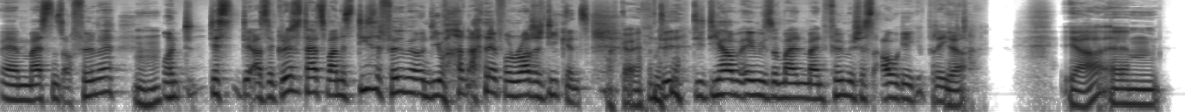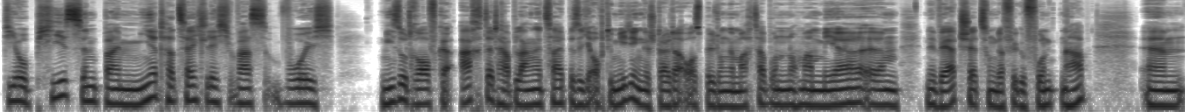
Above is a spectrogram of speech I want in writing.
äh, meistens auch Filme. Mhm. Und das, also größtenteils waren es diese Filme und die waren alle von Roger Deakins. Geil. Und die, die, die, haben irgendwie so mein, mein filmisches Auge geprägt. Ja. Ja, ähm, die OPs sind bei mir tatsächlich was, wo ich nie so drauf geachtet habe, lange Zeit, bis ich auch die Mediengestalter-Ausbildung gemacht habe und nochmal mehr ähm, eine Wertschätzung dafür gefunden habe. Ähm,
